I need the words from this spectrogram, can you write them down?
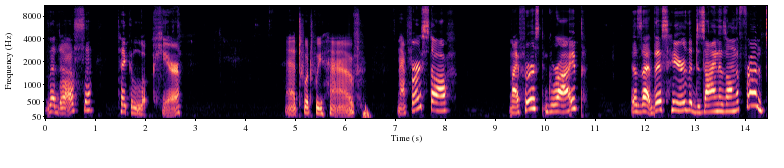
let us take a look here at what we have. Now, first off, my first gripe is that this here, the design is on the front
